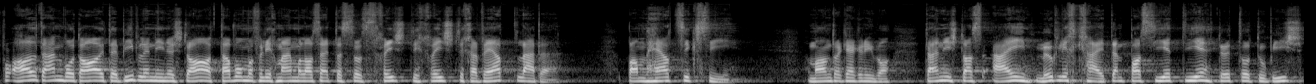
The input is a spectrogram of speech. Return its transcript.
von all dem, was da in der Bibel steht, da, wo man vielleicht manchmal auch sagt, dass das christliche, christliche Wert leben, barmherzig sein, am anderen gegenüber, dann ist das eine Möglichkeit, dann passiert die dort, wo du bist,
